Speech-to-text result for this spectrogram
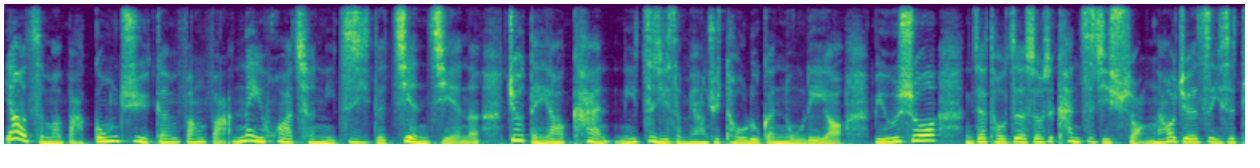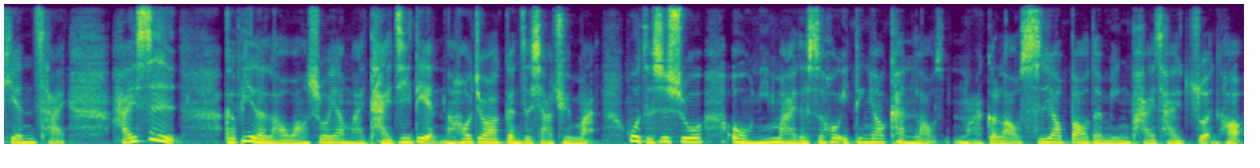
要怎么把工具跟方法内化成你自己的见解呢？就得要看你自己怎么样去投入跟努力哦。比如说你在投资的时候是看自己爽，然后觉得自己是天才，还是隔壁的老王说要买台积电，然后就要跟着下去买，或者是说哦，你买的时候一定要看老哪个老师要报的名。名牌才准哈？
